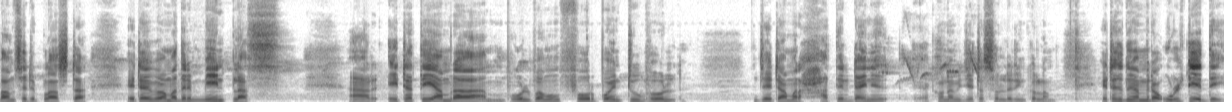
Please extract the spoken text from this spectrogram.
বাম সাইডের প্লাসটা এটা আমাদের মেইন প্লাস আর এটাতে আমরা ভোল্ট পাবো ফোর পয়েন্ট টু ভোল্ট যেটা আমার হাতের ডাইনে, এখন আমি যেটা সোল্ডারিং করলাম। এটা যদি আমরা উল্টিয়ে দিই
